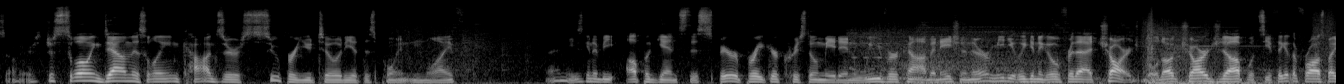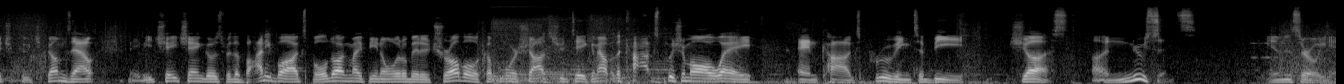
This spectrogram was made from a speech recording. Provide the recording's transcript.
So there's just slowing down this lane. Cogs are super utility at this point in life. And he's going to be up against this Spirit Breaker, Crystal Maiden, Weaver combination. They're immediately going to go for that charge. Bulldog charged up. Let's see if they get the Frostbite. Shukuchi comes out. Maybe Che Chang goes for the body blocks. Bulldog might be in a little bit of trouble. A couple more shots should take him out, but the Cogs push him all away. And Cogs proving to be just a nuisance in this early game.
